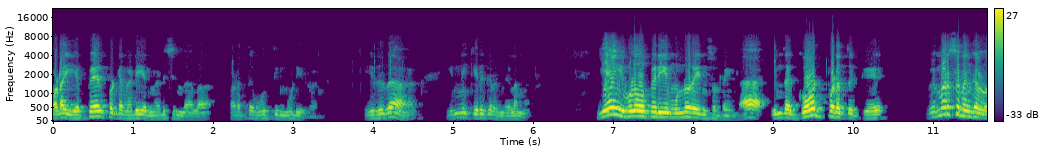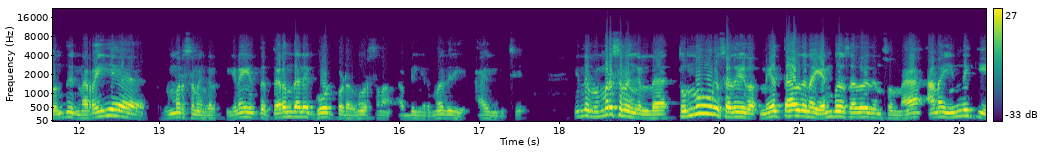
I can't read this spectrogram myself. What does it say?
படம் எப்பேற்பட்ட நடிகர் நடிச்சிருந்தாலும் படத்தை ஊத்தி மூடிடுறாங்க. இதுதான் இன்னைக்கு இருக்கிற நிலைமை. ஏன் இவ்வளவு பெரிய முன்னுரைன்னு சொல்றீங்களா? இந்த கோட் படத்துக்கு விமர்சனங்கள் வந்து நிறைய விமர்சனங்கள். இணையத்தை திறந்தாலே கோட் பட விமர்சனம் அப்படிங்கிற மாதிரி ஆகிடுச்சு இந்த விமர்சனங்கள்ல தொண்ணூறு சதவீதம் நேத்தாவது நான் எண்பது சதவீதம் சொன்னேன். ஆனா இன்னைக்கு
